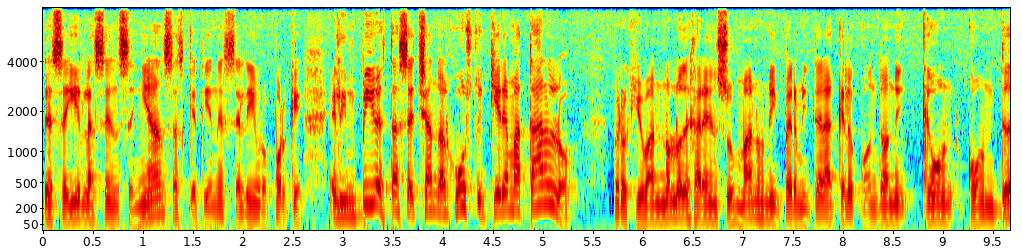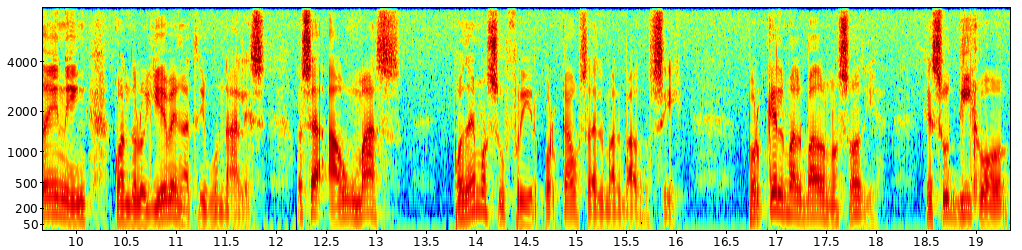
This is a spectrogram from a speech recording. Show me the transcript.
de seguir las enseñanzas que tiene ese libro, porque el impío está acechando al justo y quiere matarlo pero Jehová no lo dejará en sus manos ni permitirá que lo condenen, condenen cuando lo lleven a tribunales. O sea, aún más, ¿podemos sufrir por causa del malvado? Sí. ¿Por qué el malvado nos odia? Jesús dijo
